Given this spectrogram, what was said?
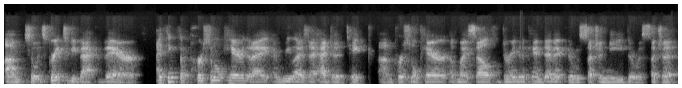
Um, so it's great to be back there. I think the personal care that I, I realized I had to take um, personal care of myself during the pandemic. There was such a need. There was such a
